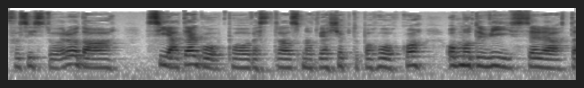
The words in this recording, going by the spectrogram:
for siste året, og da sier jeg at jeg går på Westerdals med at vi har kjøpt opp av HK, og på en måte viser det at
